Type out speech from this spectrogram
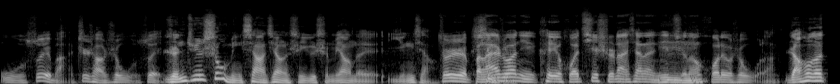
五岁吧，至少是五岁。人均寿命下降是一个什么样的影响？就是本来说你可以活七十呢，现在你只能嗯活六十五了。然后呢，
